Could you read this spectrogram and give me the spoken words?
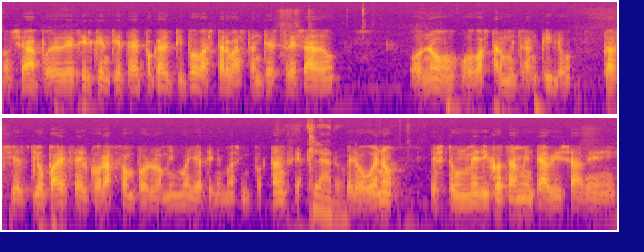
O sea, puedes decir que en cierta época el tipo va a estar bastante estresado o no, o va a estar muy tranquilo. Claro, si el tío padece el corazón, pues lo mismo ya tiene más importancia. Claro. Pero bueno, esto un médico también te avisa de,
